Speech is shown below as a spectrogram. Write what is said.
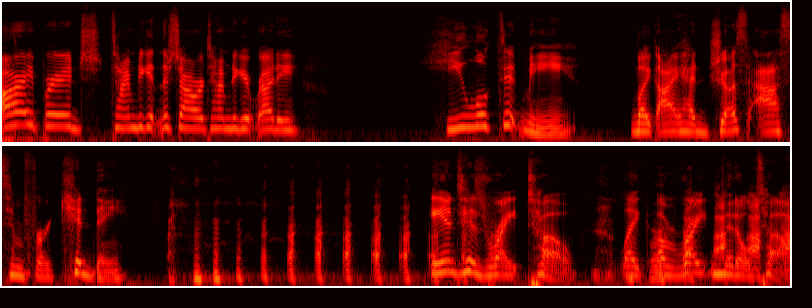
All right, Bridge, time to get in the shower, time to get ready. He looked at me like I had just asked him for a kidney and his right toe, like a right middle toe,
